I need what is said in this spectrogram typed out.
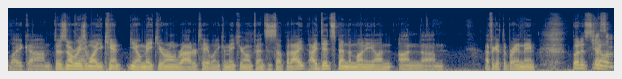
Like, um, there's no reason why you can't, you know, make your own router table and you can make your own fence and stuff. But I, I did spend the money on on um, I forget the brand name, but it's you know,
